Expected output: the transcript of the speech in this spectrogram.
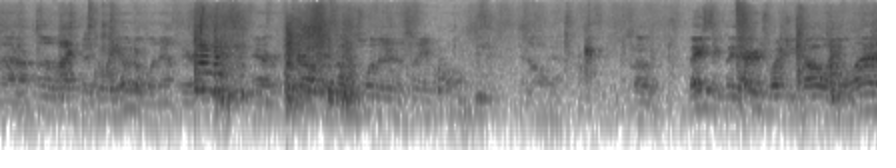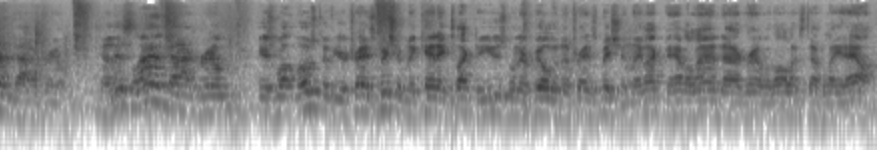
uh, unlike the Toyota one out there, they're, they're all, it's all swimming in the same hole. So basically, there's what you call a line diagram. Now, this line diagram is what most of your transmission mechanics like to use when they're building a transmission. They like to have a line diagram with all that stuff laid out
